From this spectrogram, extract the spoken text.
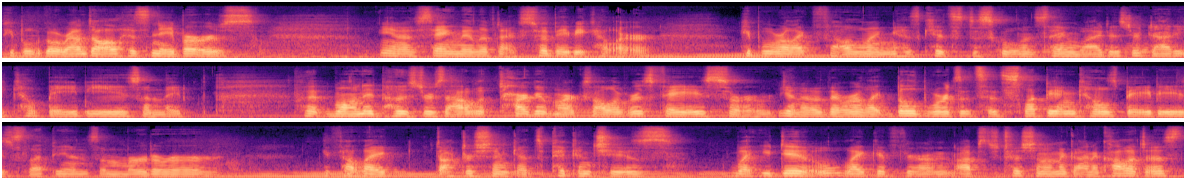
People would go around to all his neighbors, you know, saying they live next to a baby killer. People were like following his kids to school and saying, Why does your daddy kill babies? And they'd put wanted posters out with target marks all over his face, or, you know, there were like billboards that said Slepian kills babies, Slepian's a murderer. He felt like doctors shouldn't get to pick and choose what you do. Like if you're an obstetrician and a gynecologist,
